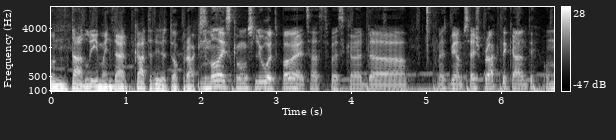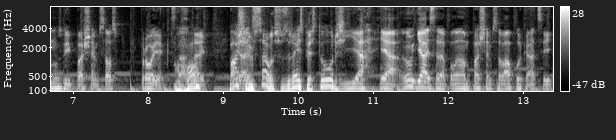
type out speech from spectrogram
un tāda līmeņa darbu? Kā tad ir ar to praksi? Nu, man liekas, ka mums ļoti paveicās, tāpēc, ka uh, mēs bijām seši praktikanti un mums bija pašiem savs projekts. Oho, pašiem jā, savs, uzreiz pie stūres. Jā, jā, nu, jāizstrādā pa lielam pašiem savu aplikāciju.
